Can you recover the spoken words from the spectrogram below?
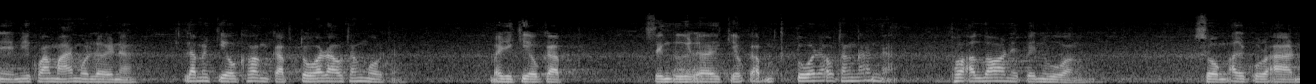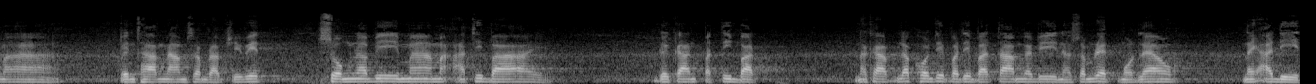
นี่มีความหมายหมดเลยนะแล้วมันเกี่ยวข้องกับตัวเราทั้งหมด ไม่ได้เกี่ยวกับสิ่งอื่นเลย เกี่ยวกับตัวเราทั้งนั้นนะเพราะอัลลอฮ์เนี่ยเป็นห่วง ส่งอัลกุรอานมา เป็นทางนำสำหรับชีวิต ส่งนบีมามาอธิบาย โดยการปฏิบัตินะครับ และคนที่ปฏิบัติตามนบีนะสำเร็จหมดแล้วในอดีต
